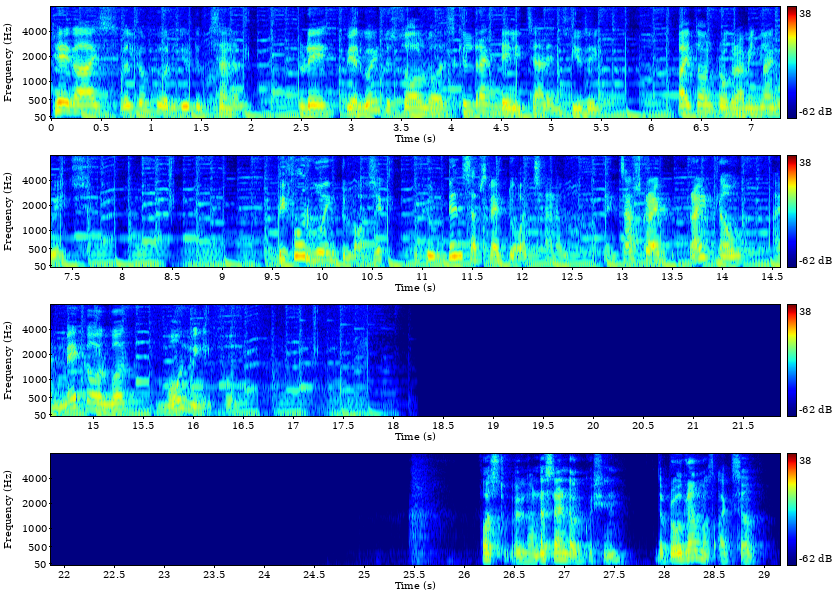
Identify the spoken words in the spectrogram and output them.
Hey guys, welcome to our YouTube channel. Today we are going to solve our Skillrack daily challenge using Python programming language. Before going to logic, if you didn't subscribe to our channel, then subscribe right now and make our work more meaningful. First, we'll understand our question. The program must accept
